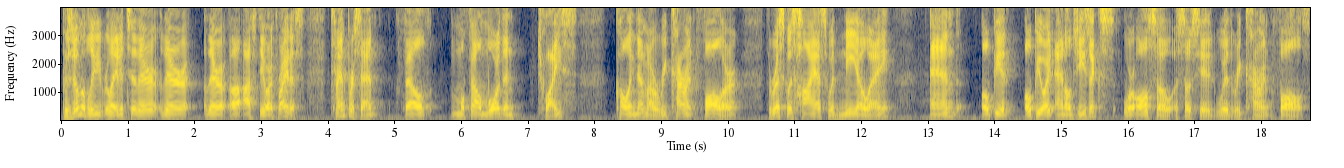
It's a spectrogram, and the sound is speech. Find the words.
presumably related to their their their uh, osteoarthritis. 10% fell fell more than twice, calling them a recurrent faller. The risk was highest with knee OA and opiate, opioid analgesics were also associated with recurrent falls.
